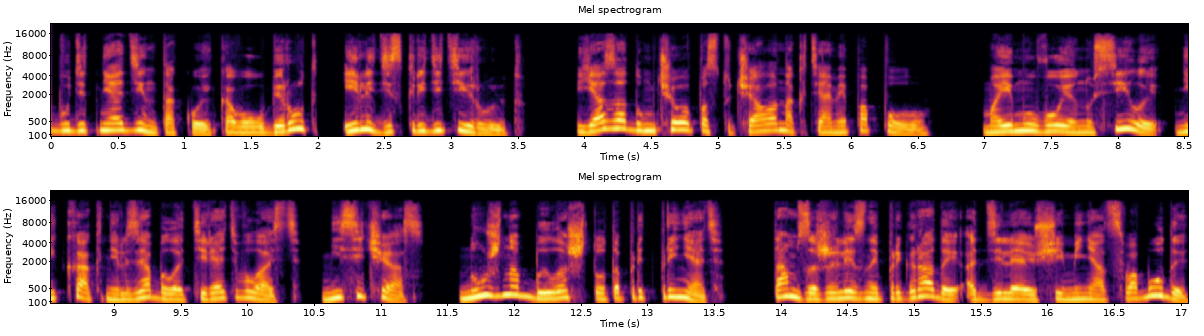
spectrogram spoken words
будет не один такой, кого уберут или дискредитируют. Я задумчиво постучала ногтями по полу. Моему воину силы никак нельзя было терять власть, не сейчас. Нужно было что-то предпринять. Там, за железной преградой, отделяющей меня от свободы,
